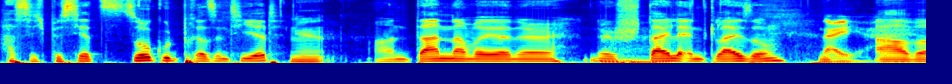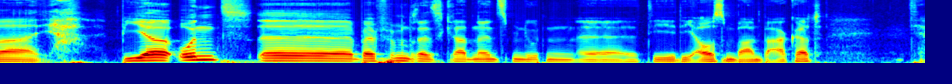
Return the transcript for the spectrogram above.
hast dich bis jetzt so gut präsentiert. Ja. Und dann haben wir ja eine, eine Ah. steile Entgleisung. Naja. Aber ja, Bier und äh, bei 35 Grad 90 Minuten äh, die, die Außenbahn beackert. Da,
